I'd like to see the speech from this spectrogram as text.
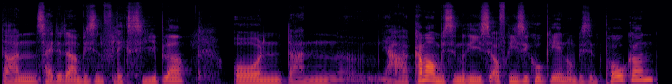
dann seid ihr da ein bisschen flexibler und dann äh, ja, kann man auch ein bisschen auf Risiko gehen und ein bisschen pokern.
